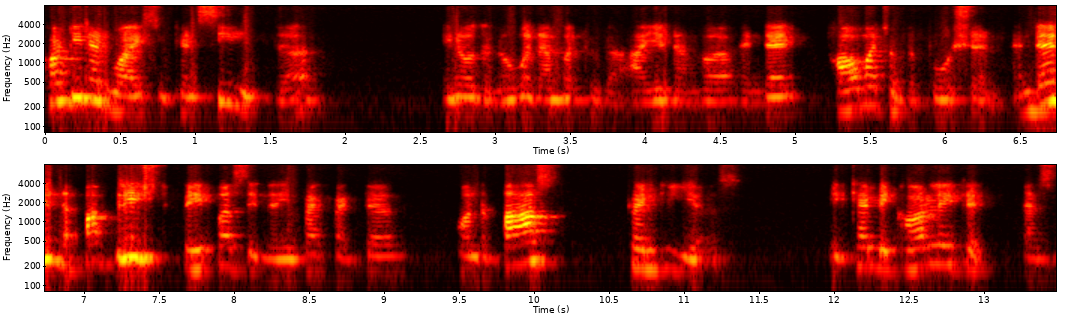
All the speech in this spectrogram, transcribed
continent wise, you can see the you know the lower number to the higher number, and then how much of the portion, and then the published papers in the impact factor on the past 20 years. It can be correlated as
